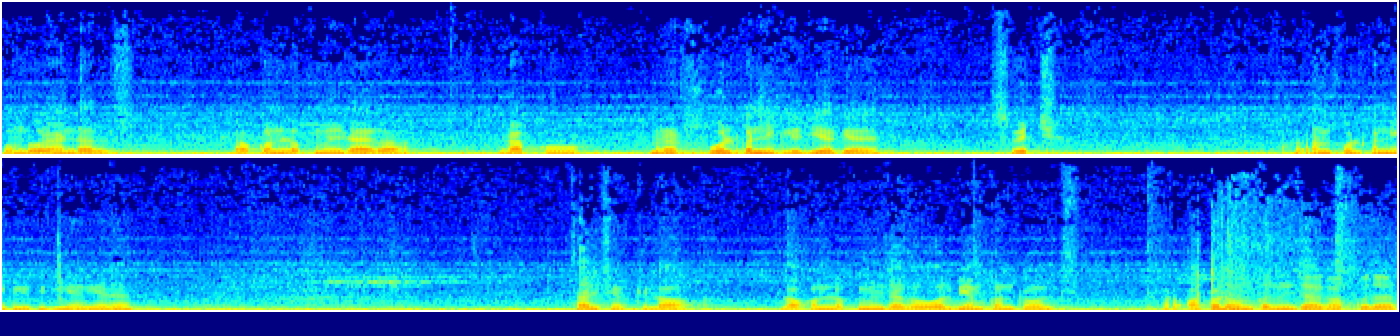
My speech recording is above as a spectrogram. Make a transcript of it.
होम door handles lock on lock मिल जाएगा। इधर आपको मिरर फोल्ड करने के लिए दिया गया है स्विच और अनफोल्ड करने के लिए भी दिया गया है। Child safety lock lock on lock मिल जाएगा और भी एम कंट्रोल्स और ऑटो डाउन कर मिल जाएगा आपको इधर।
